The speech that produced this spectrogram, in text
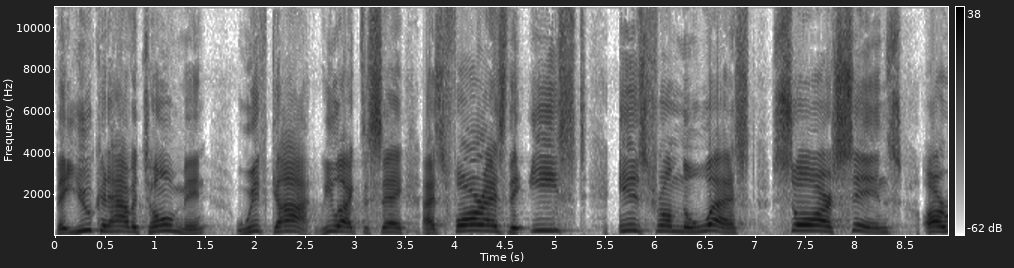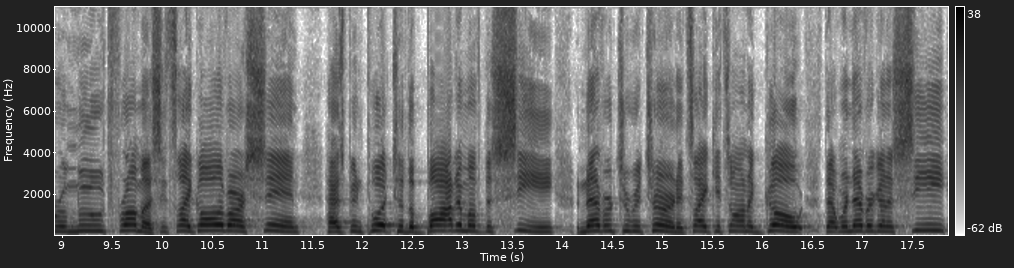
that you could have atonement with God. We like to say, as far as the east is from the west, so our sins are removed from us. It's like all of our sin has been put to the bottom of the sea, never to return. It's like it's on a goat that we're never going to see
